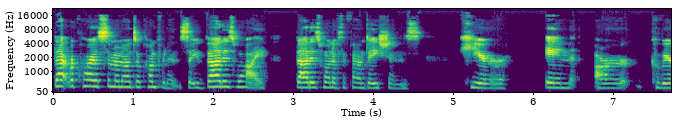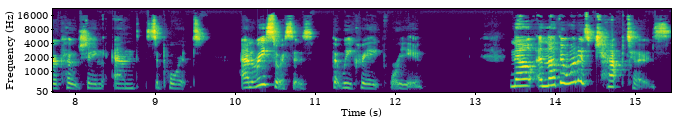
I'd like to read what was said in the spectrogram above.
that requires some amount of confidence. So that is why that is one of the foundations here in our career coaching and support and resources that we create for you. Now, another one is chapters.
